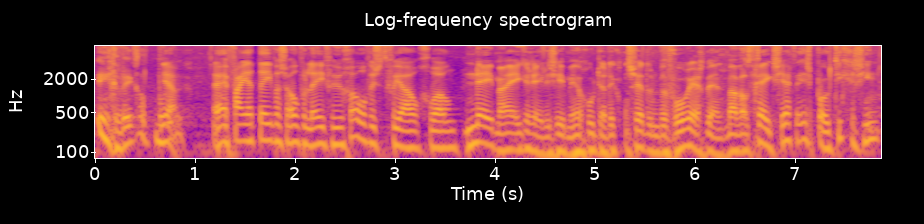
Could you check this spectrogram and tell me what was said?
ingewikkeld, moeilijk. Het leven als overleven, Hugo? Of is het voor jou gewoon... Nee, maar ik realiseer me heel goed dat ik ontzettend bevoorrecht ben. Maar wat Freek zegt is politiek gezien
